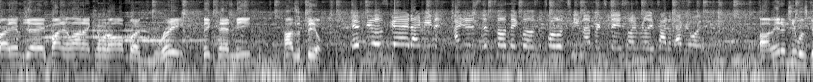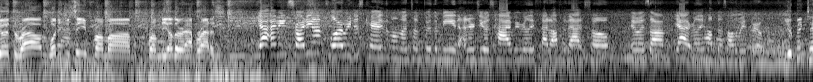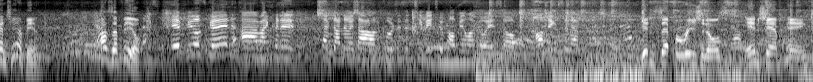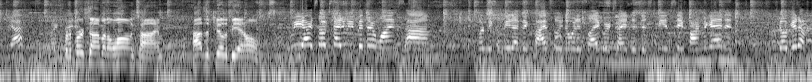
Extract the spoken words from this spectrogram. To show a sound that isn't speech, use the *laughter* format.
All right, MJ, Fighting Illini coming off a great Big Ten meet. How does it feel? It feels good. I mean, I just am so thankful. It was a total team effort today, so I'm really proud of everyone. Um, energy was good throughout. What did you see from um, from the other apparatus? Yeah, I mean, starting on floor, we just carried the momentum through the meet. The energy was high. We really fed off of that, so it was, um, yeah, it really helped us all the way through. You're Big Ten champion. Yeah. How does that feel? *laughs* It feels good. Um, I couldn't have done it without all the coaches and teammates who have helped me along the way, so all thanks to them. Getting set for regionals in Champaign Yeah. for the first time in a long time. How does it feel to be at home? We are so excited. We've been there once um, when we competed at Big Five, so we know what it's like. We're excited to just be in State Farm again and go get them.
